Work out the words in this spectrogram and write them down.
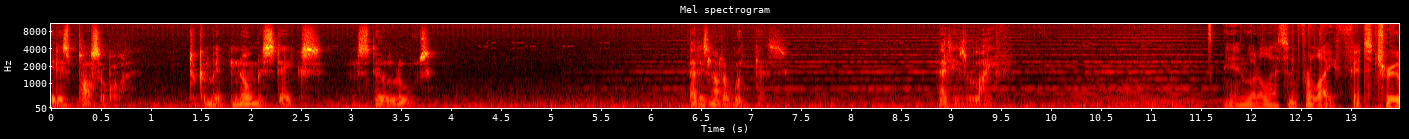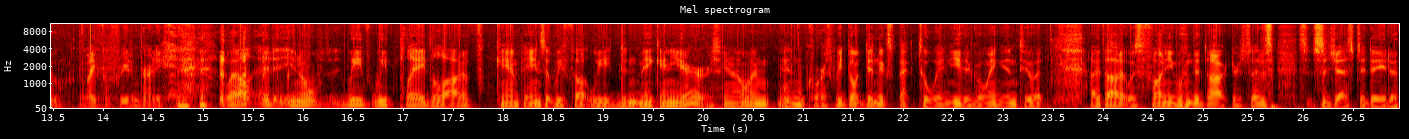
it is possible to commit no mistakes and still lose. That is not a weakness. That is life. And what a lesson for life. It's true. Life for Freedom Party. well, it, you know, we've we've played a lot of campaigns that we felt we didn't make any errors, you know, and, and of course we don't didn't expect to win either going into it. I thought it was funny when the doctor says suggested Data,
